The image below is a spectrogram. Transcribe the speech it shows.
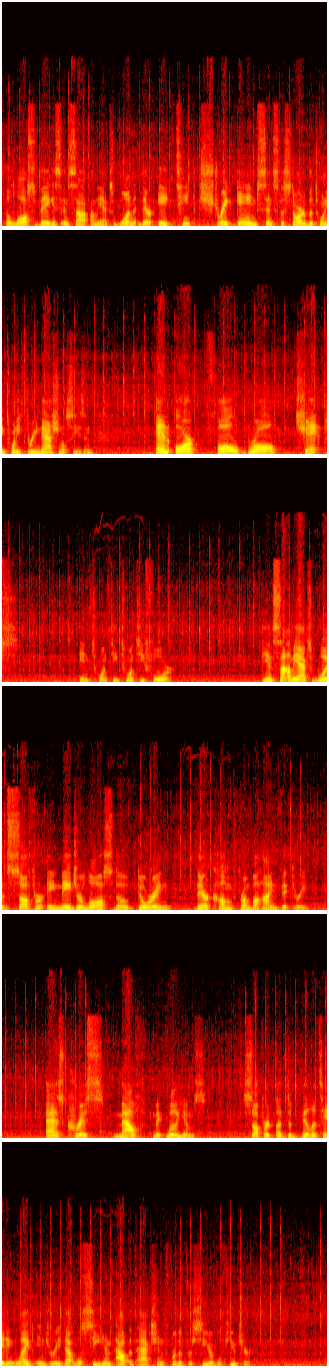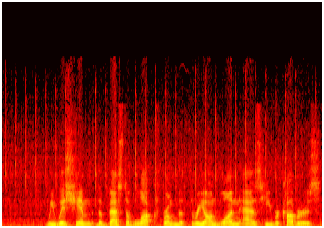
the Las Vegas Insomniacs won their 18th straight game since the start of the 2023 national season and are fall brawl champs in 2024. The Insomniacs would suffer a major loss, though, during their come from behind victory, as Chris Mouth McWilliams suffered a debilitating leg injury that will see him out of action for the foreseeable future. We wish him the best of luck from the three on one as he recovers,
